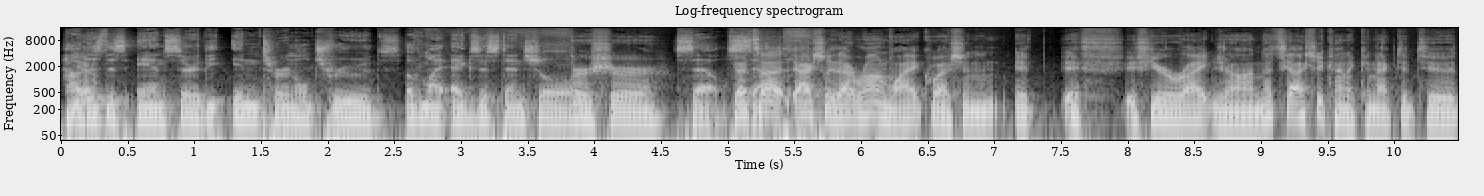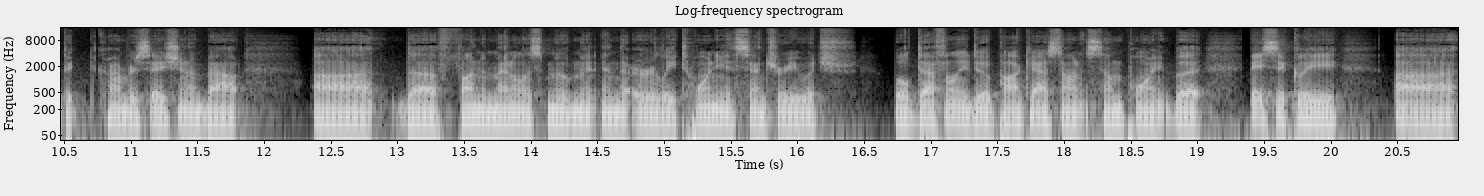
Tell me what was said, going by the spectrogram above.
How Yeah. does this answer the internal truths of my existential For sure. self? That's self. uh, actually that Ron Wyatt question. If if if you're right, John, that's actually kind of connected to the conversation about uh, the fundamentalist movement in the early 20th century, which we'll definitely do a podcast on at some point. But basically, uh,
